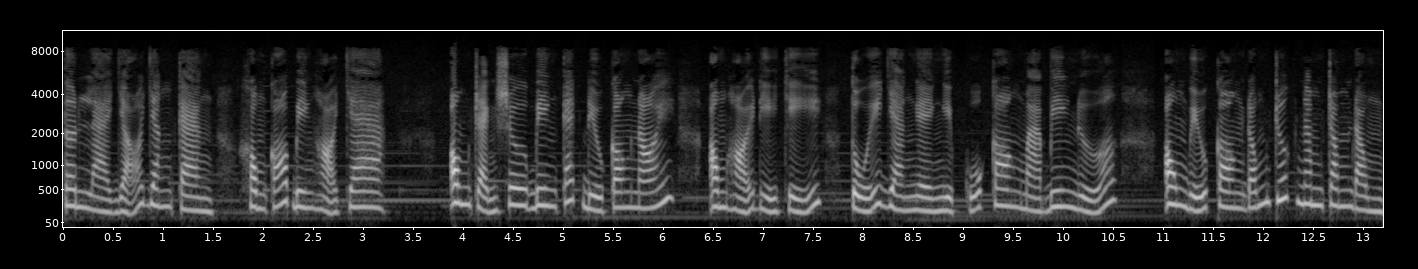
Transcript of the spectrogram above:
tên là Võ Văn Càng, không có biên họ cha. Ông trạng sư biên các điều con nói, ông hỏi địa chỉ, tuổi và nghề nghiệp của con mà biên nữa. Ông biểu con đóng trước 500 đồng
